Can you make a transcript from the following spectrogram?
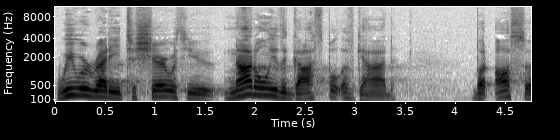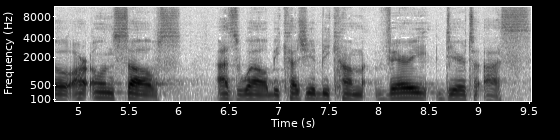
we were ready to share with you not only the gospel of God, but also our own selves as well, because you had become very dear to us.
